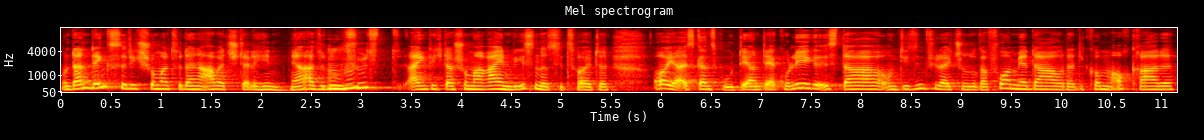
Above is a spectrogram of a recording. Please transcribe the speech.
Und dann denkst du dich schon mal zu deiner Arbeitsstelle hin. Ja? Also du mhm. fühlst eigentlich da schon mal rein rein, wie ist denn das jetzt heute? Oh ja, ist ganz gut, der und der Kollege ist da und die sind vielleicht schon sogar vor mir da oder die kommen auch gerade.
